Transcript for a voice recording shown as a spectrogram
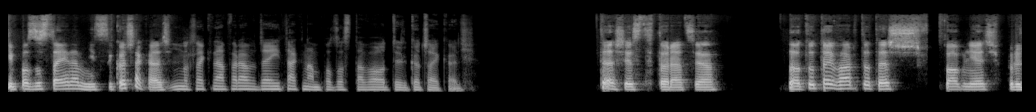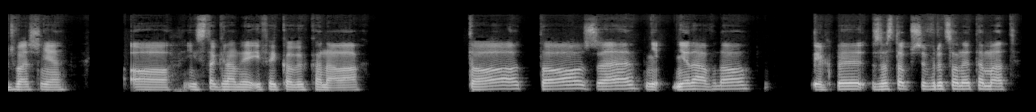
nie pozostaje nam nic, tylko czekać. No tak naprawdę i tak nam pozostawało tylko czekać. Też jest to racja. No tutaj warto też wspomnieć, prócz właśnie o Instagramie i fejkowych kanałach, to to, że nie, niedawno jakby został przywrócony temat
